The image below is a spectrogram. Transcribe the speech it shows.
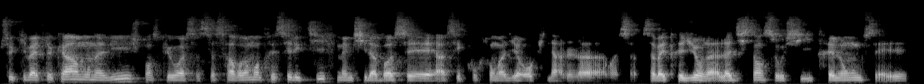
ce, qui va être le cas à mon avis, je pense que ouais, ça, ça, sera vraiment très sélectif, même si la bosse est assez courte, on va dire au final. ça, va être très dur. La, la distance est aussi très longue, c'est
